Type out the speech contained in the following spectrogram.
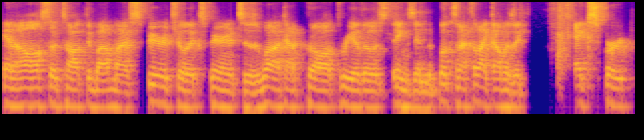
and I also talked about my spiritual experiences as well. I kind of put all three of those things in the books, and I feel like I was an expert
